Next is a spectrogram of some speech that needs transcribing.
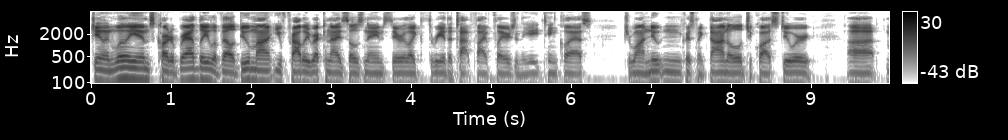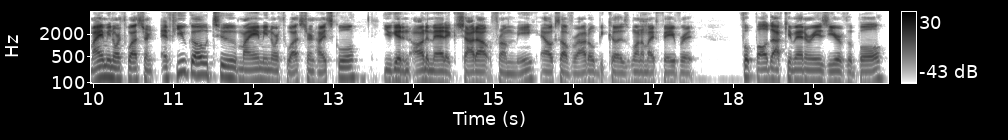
Jalen Williams, Carter Bradley, Lavelle Dumont. You've probably recognized those names. They were like three of the top five players in the 18 class. Jawan Newton, Chris McDonald, Jaquan Stewart. Uh, Miami Northwestern. If you go to Miami Northwestern High School, you get an automatic shout out from me, Alex Alvarado, because one of my favorite football documentaries, Year of the Bull,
